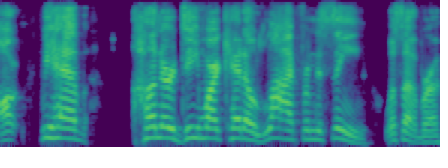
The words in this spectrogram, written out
Our, we have Hunter D. DeMarchetto live from the scene. What's up, bro?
